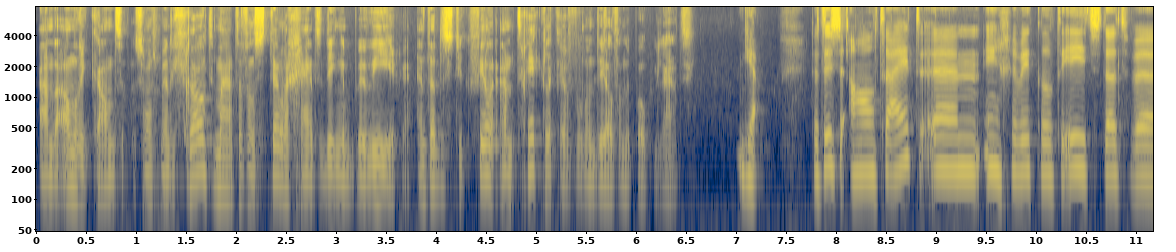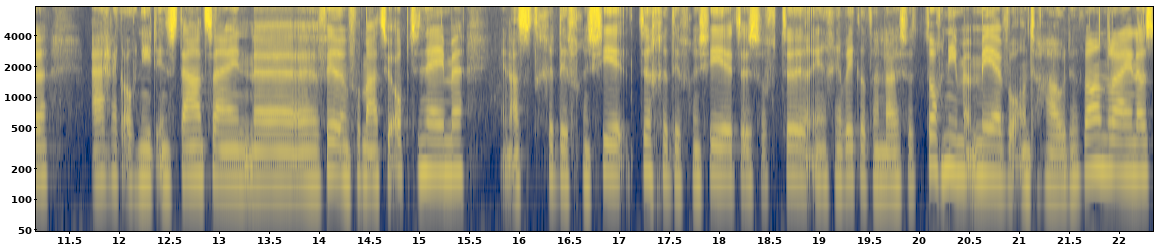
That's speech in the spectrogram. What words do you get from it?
aan de andere kant soms met een grote mate van stelligheid dingen beweren. En dat is natuurlijk veel aantrekkelijker voor een deel van de populatie. Ja, dat is altijd een ingewikkeld iets dat we eigenlijk ook niet in staat zijn uh, veel informatie op te nemen. En als het gedifferentieerd, te gedifferentieerd is of te ingewikkeld, dan luistert toch niemand meer. We onthouden one-liners.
